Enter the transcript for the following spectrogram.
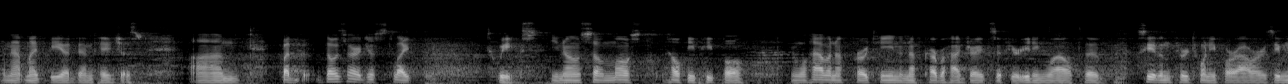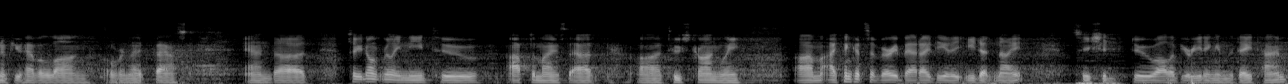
and that might be advantageous. Um, but those are just like tweaks, you know. So most healthy people will have enough protein, enough carbohydrates if you're eating well to see them through 24 hours, even if you have a long overnight fast. And uh, so you don't really need to optimize that uh, too strongly. Um, I think it's a very bad idea to eat at night. So you should do all of your eating in the daytime.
